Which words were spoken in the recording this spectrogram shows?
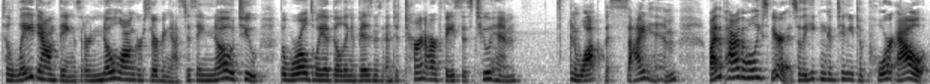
to lay down things that are no longer serving us, to say no to the world's way of building a business, and to turn our faces to him and walk beside him by the power of the Holy Spirit so that he can continue to pour out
